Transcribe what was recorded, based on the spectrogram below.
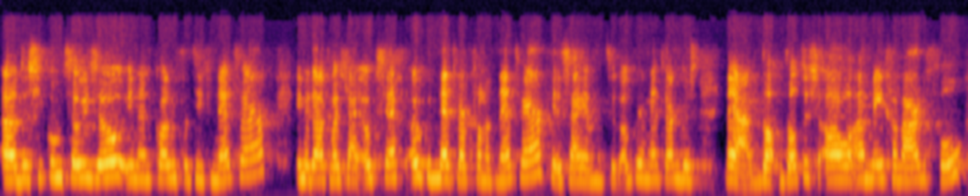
Uh, dus je komt sowieso in een kwalitatief netwerk. Inderdaad, wat jij ook zegt, ook het netwerk van het netwerk. Zij hebben natuurlijk ook weer een netwerk. Dus nou ja, dat, dat is al mega waardevol.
